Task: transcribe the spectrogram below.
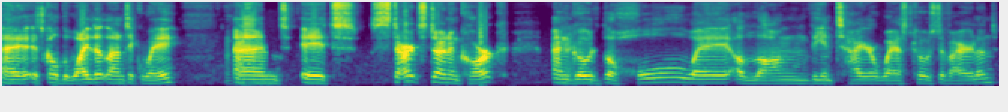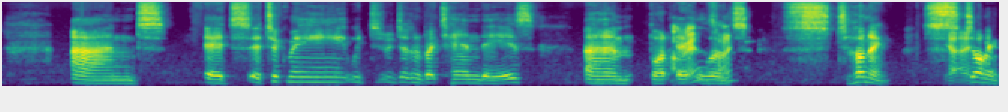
uh, it's called the Wild Atlantic Way, Okay. and it starts down in Cork and Okay. goes the whole way along the entire west coast of Ireland. And it it took me we, we did it in about ten days, um, but right, it was stunning, stunning.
